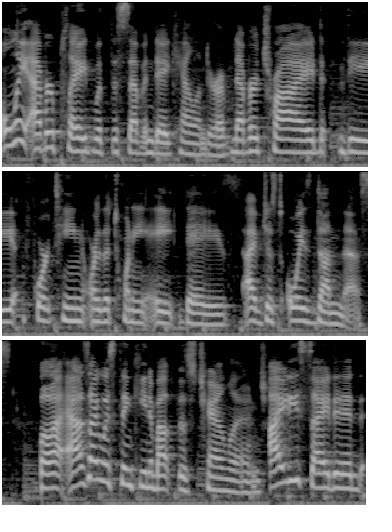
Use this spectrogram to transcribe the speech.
only ever played with the seven day calendar. I've never tried the 14 or the 28 days. I've just always done this. But as I was thinking about this challenge, I decided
